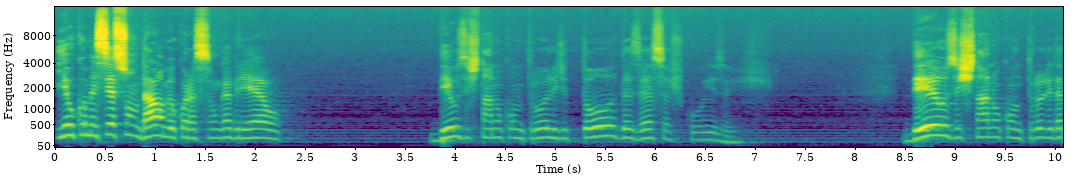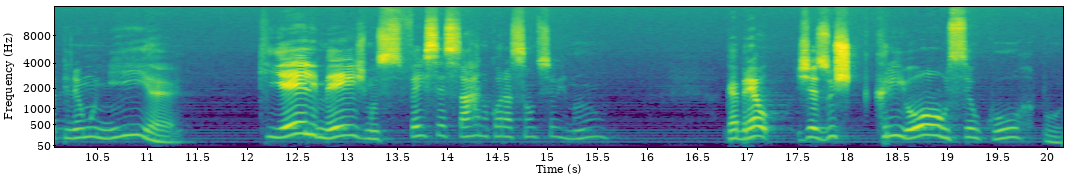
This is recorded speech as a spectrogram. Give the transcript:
e eu comecei a sondar o meu coração, Gabriel. Deus está no controle de todas essas coisas. Deus está no controle da pneumonia, que Ele mesmo fez cessar no coração do seu irmão. Gabriel, Jesus criou o seu corpo.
